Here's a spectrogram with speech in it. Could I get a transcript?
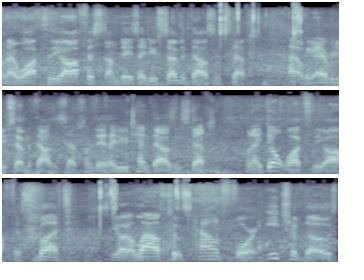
when I walk to the office. Some days I do 7,000 steps. I don't think I ever do 7,000 steps. Some days I do 10,000 steps when I don't walk to the office. But you know, it allows to account for each of those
